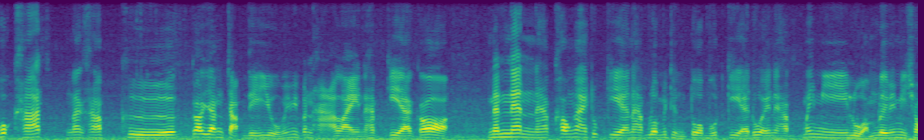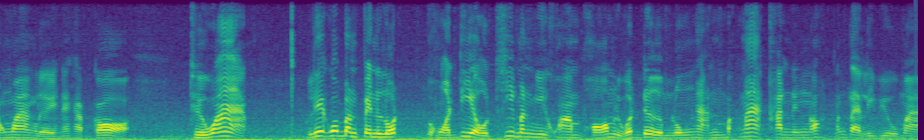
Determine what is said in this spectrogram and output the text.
พวกคัสนะครับคือก็ยังจับดีอยู่ไม่มีปัญหาอะไรนะครับ เกียร์ก็แน่นๆนะครับเข้าง่ายทุกเกียร์นะครับรวมไปถึงตัวบูทเกียร์ด้วยนะครับไม่มีหลวมเลยไม่มีช่องว่างเลยนะครับก็ถือว่า เรียกว่ามันเป็นรถหัวเดี่ยวที่มันมีความพร้อมหรือว่าเดิมโรงงานมากๆคันหนึ่งเนาะตั้งแต่รีวิวมา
